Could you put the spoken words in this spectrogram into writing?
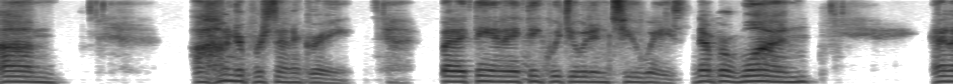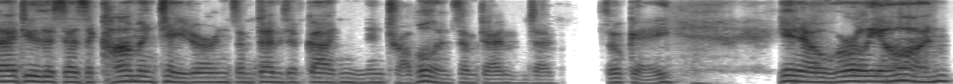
um, 100% agree. But I think, and I think we do it in two ways. Number one, and I do this as a commentator, and sometimes I've gotten in trouble, and sometimes I've, it's okay. You know, early on,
